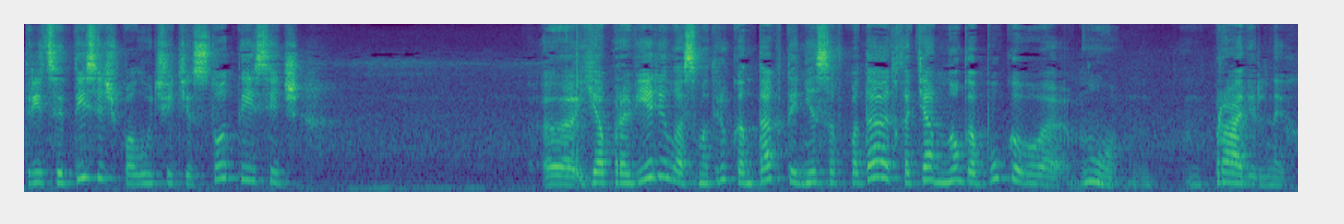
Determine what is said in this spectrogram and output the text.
30 тысяч, получите 100 тысяч. Э, я проверила, смотрю, контакты не совпадают, хотя много букв, ну, правильных.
